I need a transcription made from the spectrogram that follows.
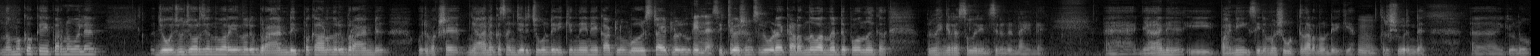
നമുക്കൊക്കെ ഈ പറഞ്ഞ പോലെ ജോജു ജോർജ് എന്ന് പറയുന്ന ഒരു ബ്രാൻഡ് ഇപ്പൊ കാണുന്ന ഒരു ബ്രാൻഡ് ഒരു പക്ഷേ ഞാനൊക്കെ സഞ്ചരിച്ചു കൊണ്ടിരിക്കുന്നതിനെക്കാട്ടിലും വേഴ്സ്റ്റ് ആയിട്ടുള്ളൊരു സിറ്റുവേഷൻസിലൂടെ കടന്നു വന്നിട്ട് ഇപ്പോൾ നിൽക്കുന്ന ഒരു ഭയങ്കര രസമുള്ള ഒരു ഇൻസിഡന്റ് ഉണ്ടായിട്ടുണ്ട് ഞാൻ ഈ പണി സിനിമ ഷൂട്ട് നടന്നുകൊണ്ടിരിക്കുക തൃശ്ശൂരിന്റെ എനിക്ക് തോന്നുന്നു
